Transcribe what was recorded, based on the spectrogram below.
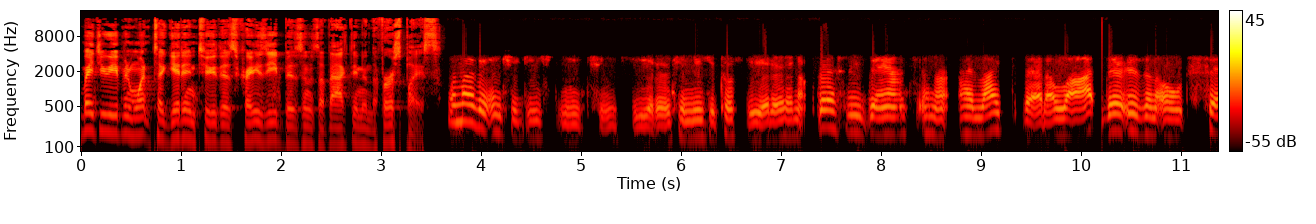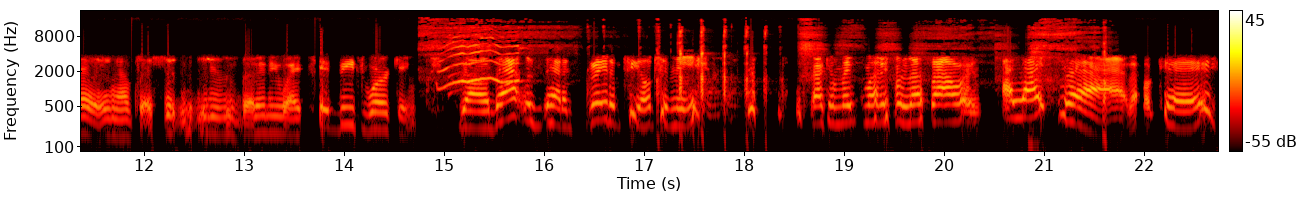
made you even want to get into this crazy business of acting in the first place? My mother introduced me to theater, to musical theater, and especially dance, and I, I liked that a lot. There is an old saying I shouldn't use, but anyway, it beats working. So that was had a great appeal to me. I can make money for less hours. I like that. Okay.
